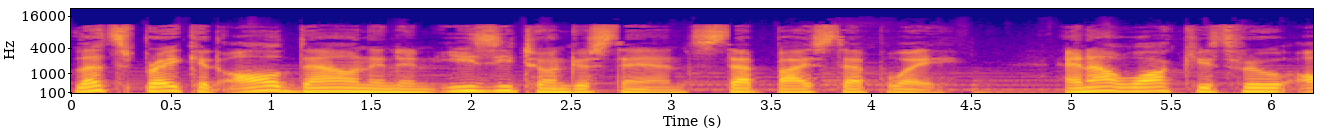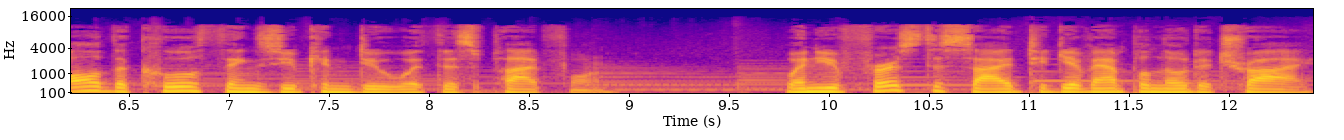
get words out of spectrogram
Let's break it all down in an easy to understand, step by step way, and I'll walk you through all the cool things you can do with this platform. When you first decide to give Amplenote a try,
